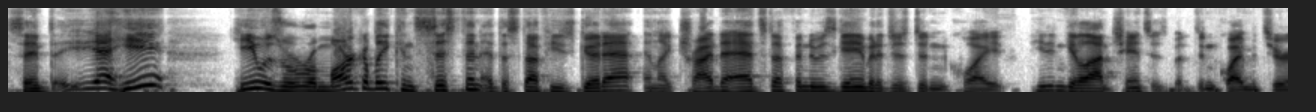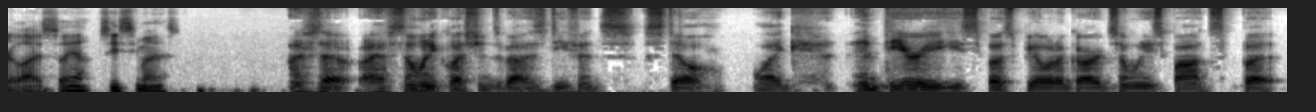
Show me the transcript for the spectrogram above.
Same. thing. yeah, he he was remarkably consistent at the stuff he's good at, and like tried to add stuff into his game, but it just didn't quite. He didn't get a lot of chances, but it didn't quite materialize. So yeah, CC minus. I just have, I have so many questions about his defense still. Like in theory, he's supposed to be able to guard so many spots, but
